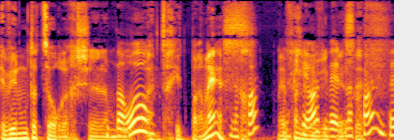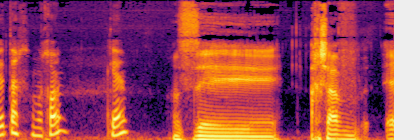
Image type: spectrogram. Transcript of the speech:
הבינו את הצורך של ברור. אני צריך להתפרנס. נכון לחיות ו- נכון בטח נכון כן. אז. Uh... עכשיו אה,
